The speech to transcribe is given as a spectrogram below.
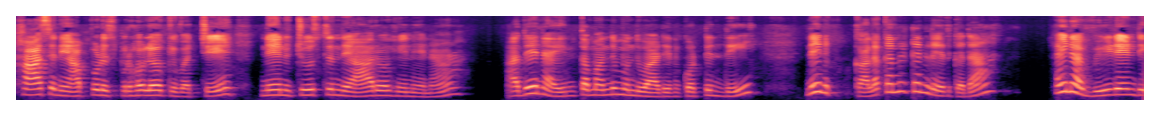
హాసిని అప్పుడు స్పృహలోకి వచ్చి నేను చూస్తుంది ఆరోహినేనా అదేనా ఇంతమంది ముందు వాడిని కొట్టింది? నేను కలకనటం లేదు కదా? అయినా వీడేంటి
